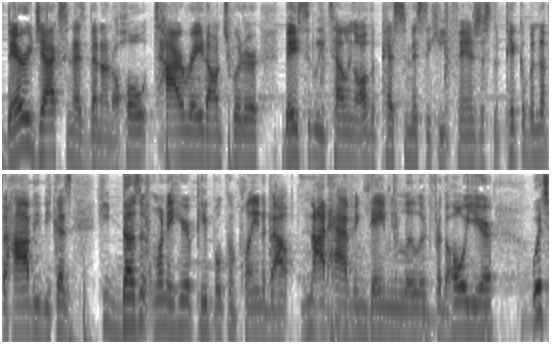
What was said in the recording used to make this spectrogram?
Barry Jackson has been on a whole tirade on Twitter, basically telling all the pessimistic Heat fans just to pick up another hobby because he doesn't want to hear people complain about not having Damian Lillard for the whole year which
